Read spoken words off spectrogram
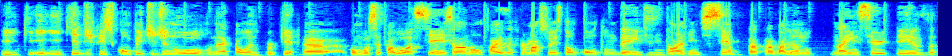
E que, e que, é difícil competir de novo, né, Cauane? Porque, é, como você falou, a ciência ela não faz afirmações tão contundentes. Então, a gente sempre está trabalhando na incerteza.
